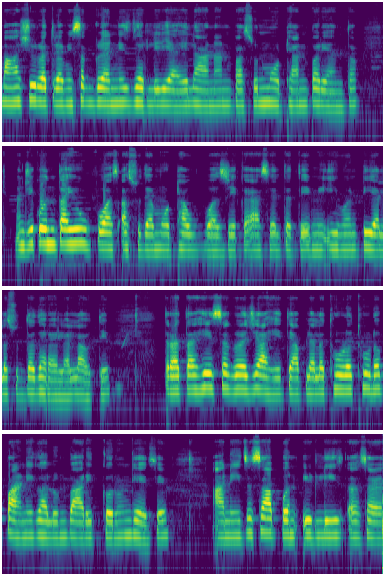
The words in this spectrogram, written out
महाशिवरात्री आम्ही सगळ्यांनीच धरलेली आहे लहानांपासून मोठ्यांपर्यंत. म्हणजे कोणताही उपवास असू द्या मोठा उपवास जे काय असेल तर ते मी इव्हन टियालासुद्धा धरायला लावते. तर आता हे सगळं जे आहे ते आपल्याला थोडं थोडं पाणी घालून बारीक करून घ्यायचे. आणि जसं आपण इडली सा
